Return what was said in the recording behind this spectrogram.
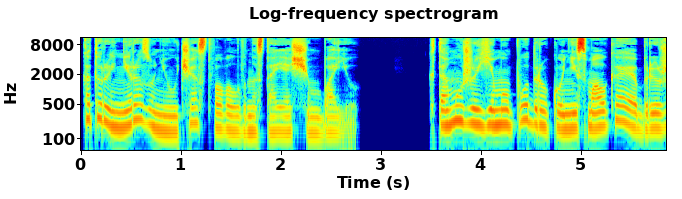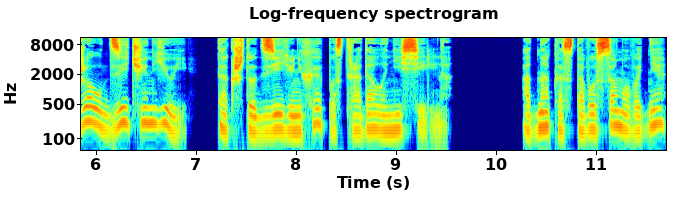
который ни разу не участвовал в настоящем бою. К тому же ему под руку, не смолкая, брюжал Дзи Чен Юй, так что Дзи Юньхэ пострадала не сильно. Однако с того самого дня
